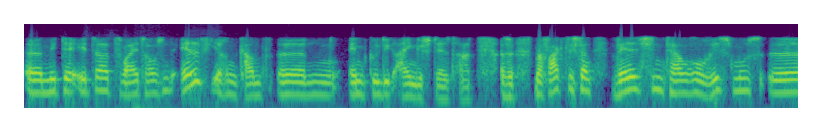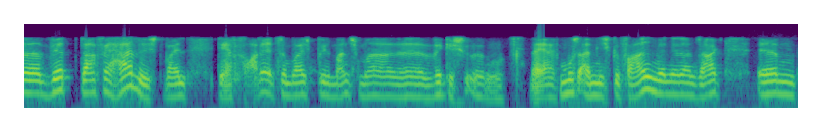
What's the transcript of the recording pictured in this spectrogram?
äh, mit der ETA 2011 ihren Kampf ähm, endgültig eingestellt hat. Also man fragt sich dann, welchen Terrorismus äh, wird da verherrlicht, weil der fordert zum Beispiel manchmal äh, wirklich, ähm, naja, muss einem nicht gefallen, wenn er dann sagt, ähm,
